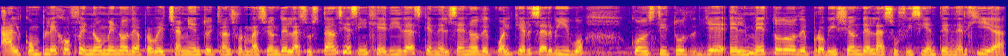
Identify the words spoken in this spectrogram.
al complejo fenómeno de aprovechamiento y transformación de las sustancias ingeridas que en el seno de cualquier ser vivo constituye el método de provisión de la suficiente energía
